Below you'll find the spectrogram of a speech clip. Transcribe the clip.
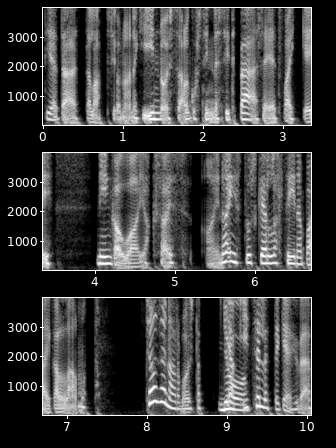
tietää, että lapsi on ainakin innoissaan, kun sinne sitten pääsee, että vaikkei niin kauan jaksaisi aina istuskella siinä paikallaan, mutta se on sen arvoista Joo. ja itselle tekee hyvää.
